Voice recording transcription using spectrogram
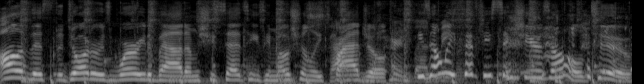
all of this. The daughter is worried about him. She says he's emotionally Stop fragile. He's only me. 56 years old too.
